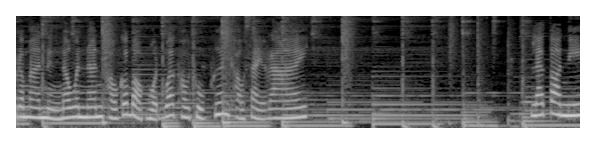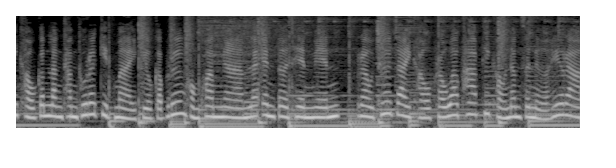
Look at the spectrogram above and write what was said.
ประมาณหนึ่งนะวันนั้นเขาก็บอกหมดว่าเขาถูกเพื่อนเขาใส่ร้ายและตอนนี้เขากำลังทำธุรกิจใหม่เกี่ยวกับเรื่องของความงามและเอนเตอร์เทนเมนต์ เราเชื่อใจเขาเพราะว่าภาพที่เขานำเสนอให้เรา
